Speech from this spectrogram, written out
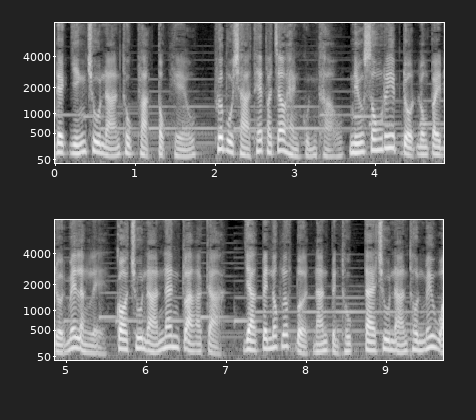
เด็กหญิงชูหนานถูกผลักตกเหว เพื่อบูชาเทพเจ้าแห่งขุนเขา นิวซงรีบโดดลงไปโดยไม่ลังเลกอดชูหนานแน่นกลางอากาศ อยากเป็นนกเลิฟเบิร์ดนั้นเป็นทุกข์แต่ชูหนานทนไม่ไหว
